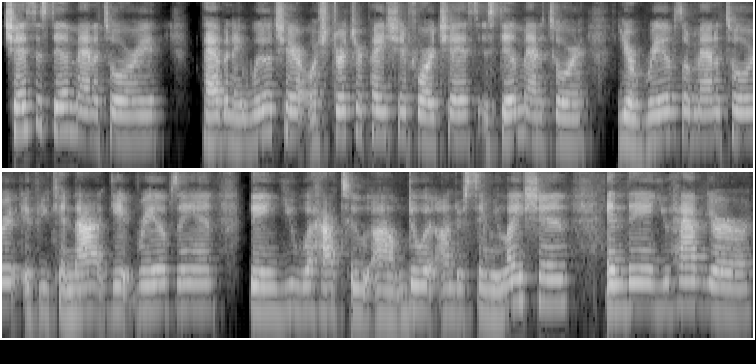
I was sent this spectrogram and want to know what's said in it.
chest is still mandatory. Having a wheelchair or stretcher patient for a chest is still mandatory. Your ribs are mandatory. If you cannot get ribs in, then you will have to um, do it under simulation. And then you have your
